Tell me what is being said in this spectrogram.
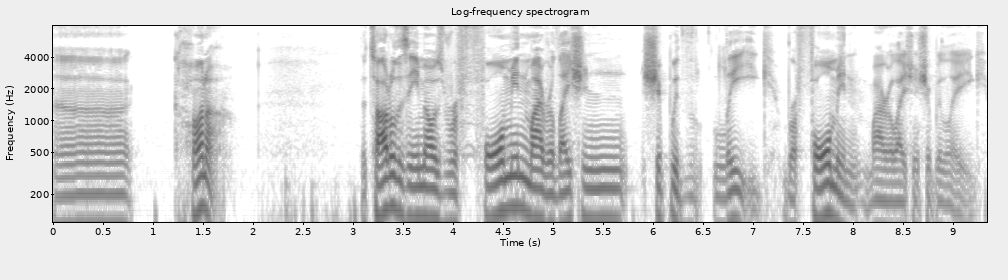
uh, Connor. The title of this email is Reforming My Relationship with League. Reforming My Relationship with League.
